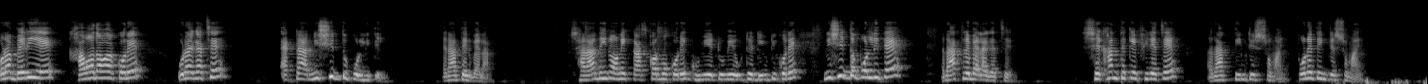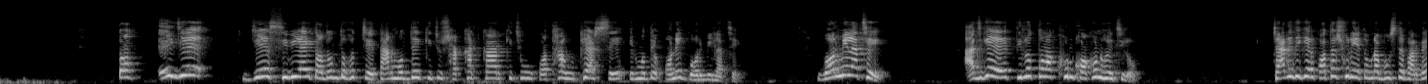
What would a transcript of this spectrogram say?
ওরা বেরিয়ে খাওয়া দাওয়া করে ওরা গেছে একটা নিষিদ্ধ পল্লীতে রাতের বেলা। সারাদিন অনেক কাজকর্ম করে ঘুমিয়ে টুমিয়ে উঠে ডিউটি করে নিষিদ্ধ পল্লীতে রাত্রেবেলা গেছে। সেখান থেকে ফিরেছে রাত তিনটের সময়, পৌনে তিনটের সময়। তো এই যে যে সিবিআই তদন্ত হচ্ছে, তার মধ্যে কিছু সাক্ষাৎকার, কিছু কথা উঠে আসছে, এর মধ্যে অনেক গরমিল আছে। গরমিল আছে। আজকে তিলোত্তমা খুন কখন হয়েছিল? চারিদিকের কথা শুনে তোমরা বুঝতে পারবে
